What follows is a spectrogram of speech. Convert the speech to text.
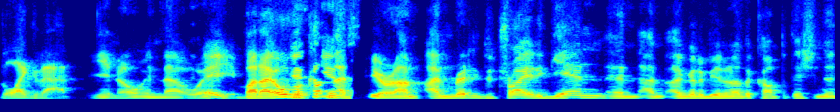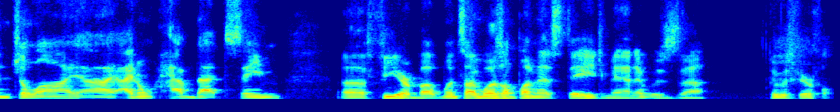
like that you know in that way but i overcome yeah, yeah. that fear i'm i'm ready to try it again and i'm, I'm going to be in another competition in july i, I don't have that same uh, fear but once i was up on that stage man it was uh it was fearful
